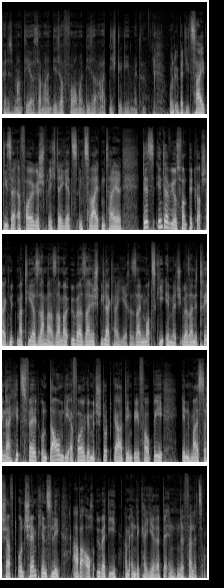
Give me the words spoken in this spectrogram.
wenn es Matthias Sammer in dieser Form und dieser Art nicht gegeben hätte. Und über die Zeit dieser Erfolge spricht er jetzt im zweiten Teil des Interviews von Pit Gottschalk mit Matthias Sammer. Sammer über seine Spielerkarriere, sein Motzki-Image, über seine Trainer Hitzfeld und Daum, die Erfolge mit Stuttgart, dem BVB in Meisterschaft und Champions League, aber auch über die am Ende Karriere beendende Verletzung.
